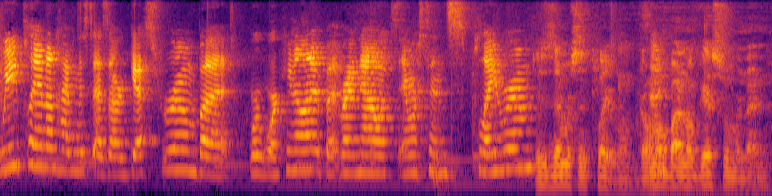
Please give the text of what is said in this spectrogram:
we plan on having this as our guest room, but we're working on it. But right now it's Emerson's playroom. This is Emerson's playroom. Don't know about no guest room or nothing.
